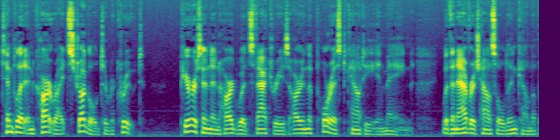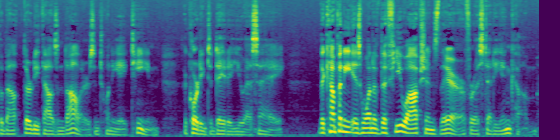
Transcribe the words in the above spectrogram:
Templet and Cartwright struggled to recruit. Puritan and Hardwood's factories are in the poorest county in Maine, with an average household income of about $30,000 in 2018, according to Data USA. The company is one of the few options there for a steady income.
